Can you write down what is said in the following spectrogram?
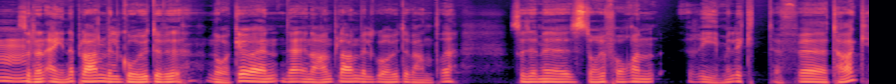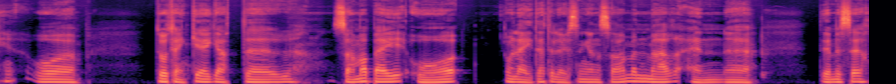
Mm. Så den ene planen vil gå utover noe, og en, en, annen plan vil gå utover andre. Så det, vi står jo foran rimelig tøffe tak. Og da tenker jeg at uh, samarbeid og å lete etter løsningene sammen, mer enn uh, det vi ser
